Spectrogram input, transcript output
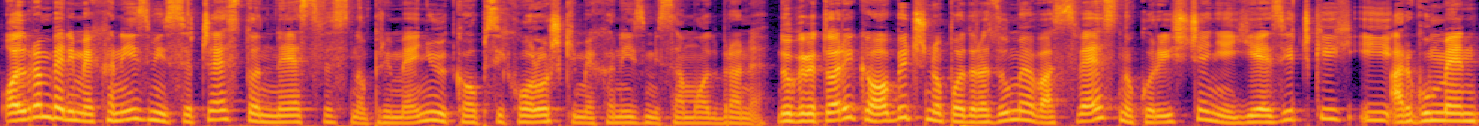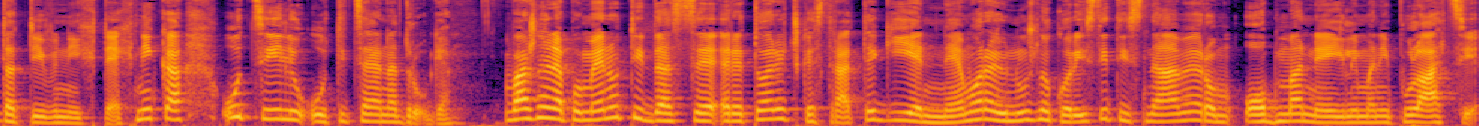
Odbrambeni mehanizmi se često nesvesno primenjuju kao psihološki mehanizmi samoodbrane, dok retorika obično podrazumeva svesno korišćenje jezičkih i argumentativnih tehnika u cilju uticaja na druge. Važno je napomenuti da se retoričke strategije ne moraju nužno koristiti s namerom obmane ili manipulacije.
